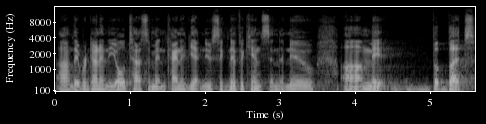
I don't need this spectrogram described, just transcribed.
um, they were done in the Old Testament and kind of get new significance in the New. Um, may, but, but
